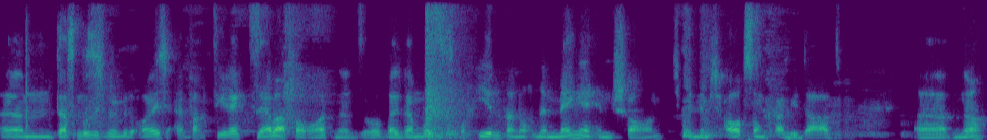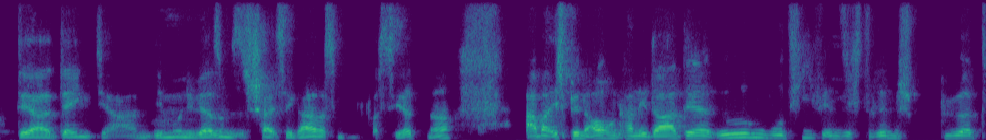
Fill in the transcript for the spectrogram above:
ähm, das muss ich mir mit euch einfach direkt selber verordnen, so, weil da muss ich auf jeden Fall noch eine Menge hinschauen. Ich bin nämlich auch so ein Kandidat. Äh, ne, der denkt, ja, in dem Universum ist es scheißegal, was mit mir passiert. Ne? Aber ich bin auch ein Kandidat, der irgendwo tief in sich drin spürt,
